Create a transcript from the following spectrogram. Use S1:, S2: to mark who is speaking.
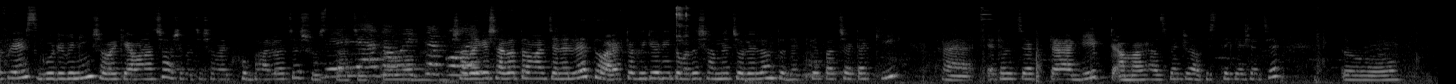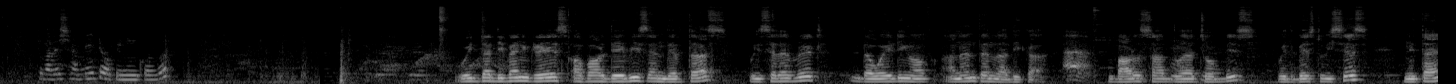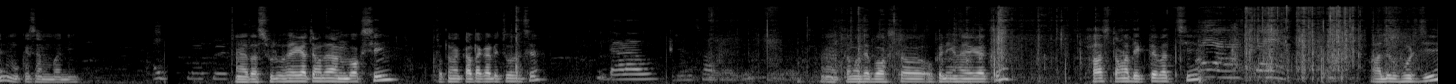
S1: Hello friends good evening সবাই কেমন আছো? আশা করছি সবাই খুব ভালো আছে সুস্থ আছে। তো সবাইকে স্বাগত আমার চ্যানেলে তো আরেকটা ভিডিও নিয়ে তোমাদের সামনে চলে এলাম। তো দেখতে পাচ্ছ এটা কি? হ্যাঁ এটা হচ্ছে একটা গিফট আমার হাজব্যান্ডের অফিস থেকে এসেছে। তো তোমাদের সামনে এটা ওপেনিং করব।
S2: With the divine grace of our Devis and Devtas, we celebrate the wedding of Anant and Radhika. বারো সাত দু হাজার চব্বিশ with best wishes Nita and Mukesh Ambani হ্যাঁ তা শুরু হয়ে গেছে আমাদের আনবক্সিং প্রথমে কাটাকাটি চলছে।
S1: দাঁড়াও।
S2: হ্যাঁ তো আমাদের বক্সটা ওপেনিং হয়ে গেছে। ফার্স্ট আমরা দেখতে পাচ্ছি আলু ভুর্জি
